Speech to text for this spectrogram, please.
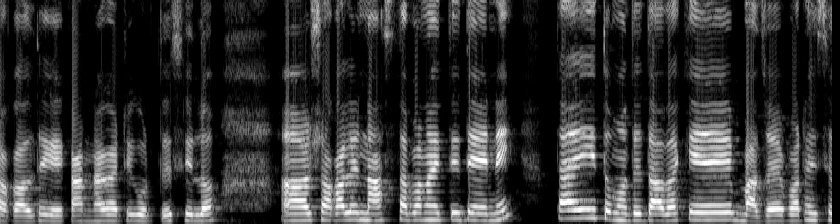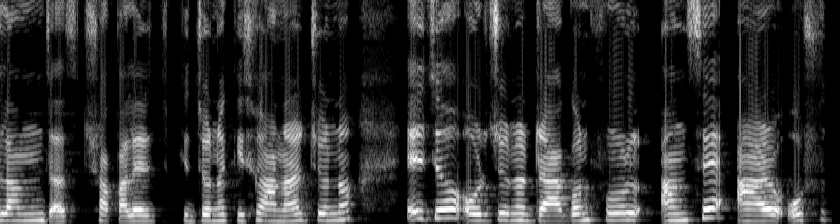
সকাল থেকে কান্নাকাটি করতেছিল। সকালে নাস্তা বানাইতে দেয়নি তাই তোমাদের দাদাকে বাজারে পাঠাইছিলাম জাস্ট সকালের জন্য কিছু আনার জন্য। এই যে ওর জন্য ড্রাগন ফল আনছে আর ওষুধ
